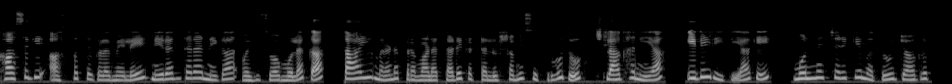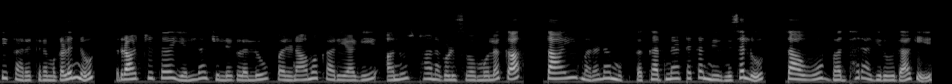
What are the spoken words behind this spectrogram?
ಖಾಸಗಿ ಆಸ್ಪತ್ರೆಗಳ ಮೇಲೆ ನಿರಂತರ ನಿಗಾ ವಹಿಸುವ ಮೂಲಕ ತಾಯಿ ಮರಣ ಪ್ರಮಾಣ ತಡೆಗಟ್ಟಲು ಶ್ರಮಿಸುತ್ತಿರುವುದು ಶ್ಲಾಘನೀಯ. ಇದೇ ರೀತಿಯಾಗಿ ಮುನ್ನೆಚ್ಚರಿಕೆ ಮತ್ತು ಜಾಗೃತಿ ಕಾರ್ಯಕ್ರಮಗಳನ್ನು ರಾಜ್ಯದ ಎಲ್ಲ ಜಿಲ್ಲೆಗಳಲ್ಲೂ ಪರಿಣಾಮಕಾರಿಯಾಗಿ ಅನುಷ್ಠಾನಗೊಳಿಸುವ ಮೂಲಕ ತಾಯಿ ಮರಣ ಮುಕ್ತ ಕರ್ನಾಟಕ ನಿರ್ಮಿಸಲು ತಾವು ಬದ್ಧರಾಗಿರುವುದಾಗಿ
